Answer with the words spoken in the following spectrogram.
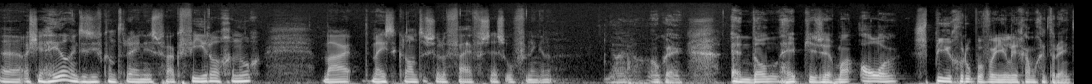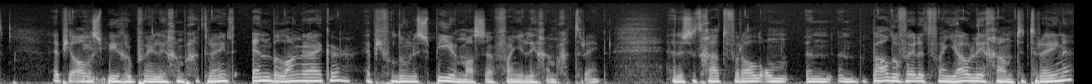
Uh, als je heel intensief kan trainen is vaak vier al genoeg. Maar de meeste klanten zullen vijf of zes oefeningen doen. Ja, ja oké. En dan heb je zeg maar alle spiergroepen van je lichaam getraind? Heb je alle spiergroepen van je lichaam getraind. En belangrijker, heb je voldoende spiermassa van je lichaam getraind. En dus het gaat vooral om een, een bepaalde hoeveelheid van jouw lichaam te trainen.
